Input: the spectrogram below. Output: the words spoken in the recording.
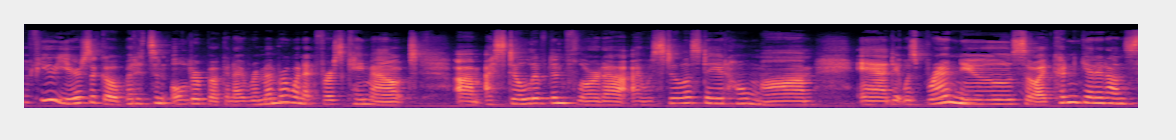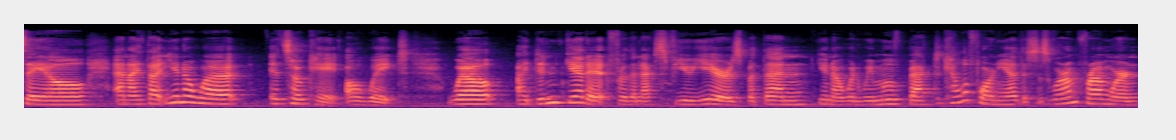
a few years ago, but it's an older book. And I remember when it first came out, um, I still lived in Florida. I was still a stay at home mom, and it was brand new, so I couldn't get it on sale. And I thought, you know what? It's okay, I'll wait. Well, I didn't get it for the next few years, but then, you know, when we moved back to California, this is where I'm from, we're in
